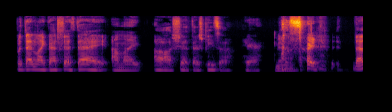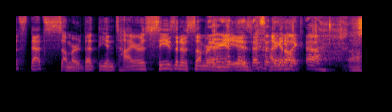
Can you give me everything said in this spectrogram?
But then like that fifth day, I'm like, oh shit, there's pizza here. Yeah. It's like That's that's summer. That the entire season of summer to there me is. That's the I thing. get off. like, ah, oh,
